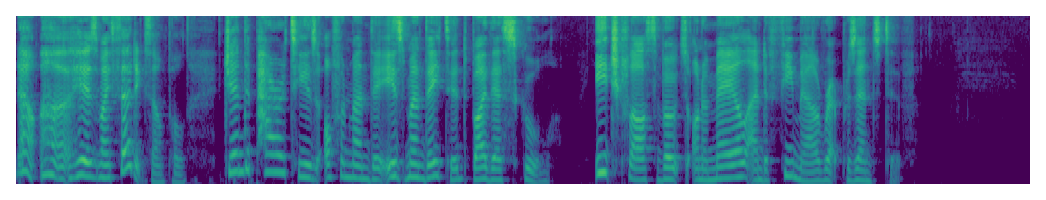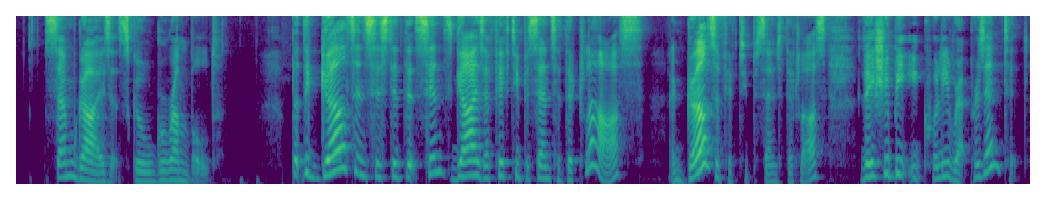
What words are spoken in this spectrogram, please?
Now, uh, here's my third example. Gender parity is often manda- is mandated by their school. Each class votes on a male and a female representative. Some guys at school grumbled. But the girls insisted that since guys are 50% of the class, and girls are 50% of the class, they should be equally represented.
